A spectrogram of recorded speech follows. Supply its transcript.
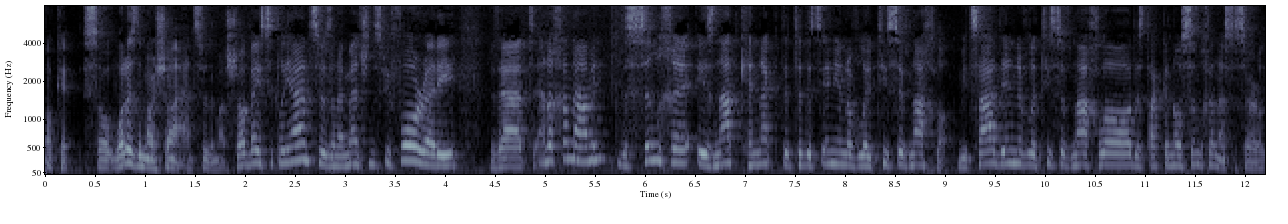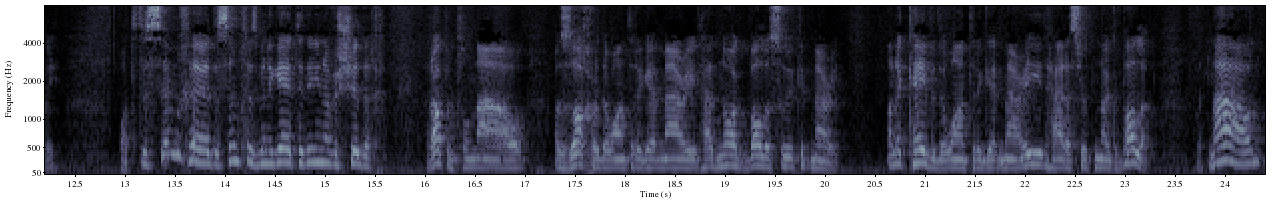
Okay, so what does the Maharsha answer? The Maharsha basically answers, and I mentioned this before already, that Enochanami, the Simcha is not connected to this Indian of Leitisiv Nachla. Mitzad Indian of Leitisiv Nachla, there's no Simcha necessarily. What's the Simcha? The Simcha has been again to the Indian of a Shidduch. Up until now, a Zocher that wanted to get married had no Akbala so he could marry. On a Kaveh that wanted to get married had a certain Akbala. But now,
